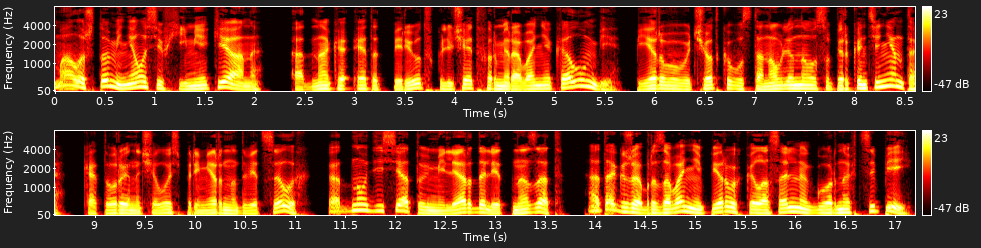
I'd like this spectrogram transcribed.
Мало что менялось и в химии океана. Однако этот период включает формирование Колумбии, первого четко установленного суперконтинента, которое началось примерно 2,1 миллиарда лет назад, а также образование первых колоссальных горных цепей,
